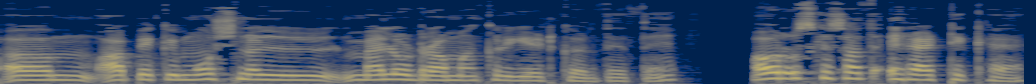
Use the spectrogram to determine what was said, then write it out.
आप एक इमोशनल मेलो ड्रामा क्रिएट कर देते हैं और उसके साथ एरेटिक है।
